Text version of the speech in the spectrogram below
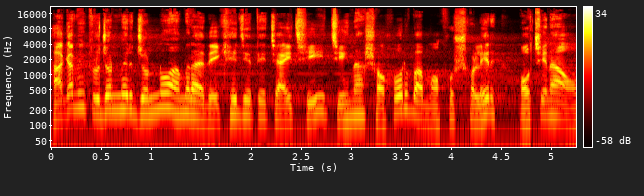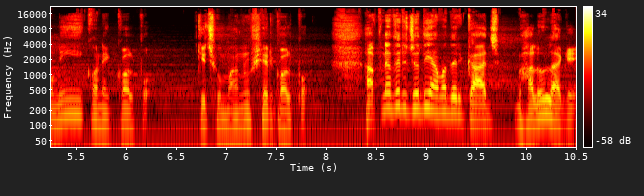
আগামী প্রজন্মের জন্য আমরা রেখে যেতে চাইছি চেনা শহর বা মফস্বলের অচেনা অনেক অনেক গল্প, কিছু মানুষের গল্প। আপনাদের যদি আমাদের কাজ ভালো লাগে,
